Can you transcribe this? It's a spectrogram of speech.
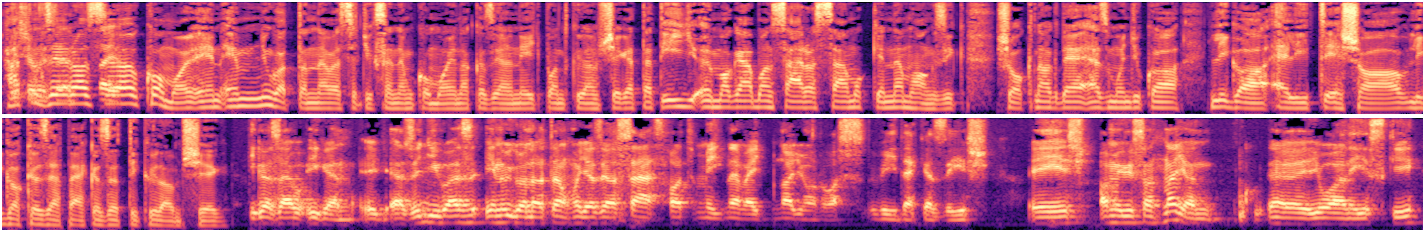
Hát és azért az nagyon... komoly, én, én nyugodtan nevezhetjük szerintem komolynak azért a négy pont különbséget, tehát így önmagában száraz számokként nem hangzik soknak, de ez mondjuk a liga elit és a liga közepe közötti különbség. Igazából igen, ez így igaz. Én úgy gondoltam, hogy azért a 106 még nem egy nagyon rossz védekezés. És ami viszont nagyon jól néz ki,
